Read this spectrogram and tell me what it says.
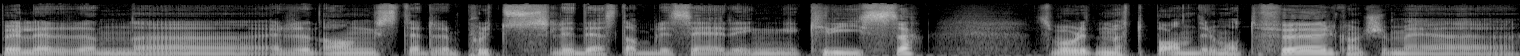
eller, en, eller en angst, eller en plutselig destabilisering, krise, som har blitt møtt på andre måter før. Kanskje med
